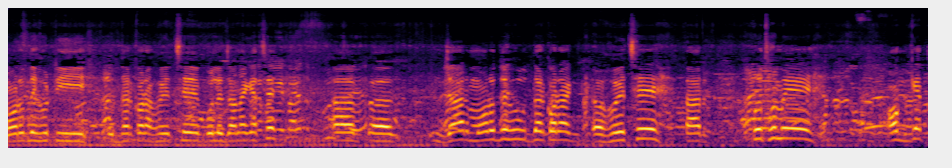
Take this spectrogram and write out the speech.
মরদেহটি উদ্ধার করা হয়েছে বলে জানা গেছে। যার মরদেহ উদ্ধার করা হয়েছে, তার প্রথমে অজ্ঞাত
